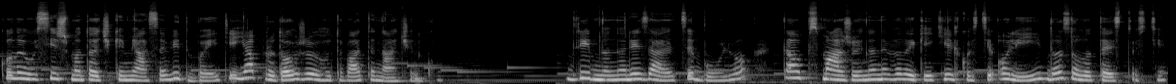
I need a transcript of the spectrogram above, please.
Коли усі шматочки м'яса відбиті, я продовжую готувати начинку. Дрібно нарізаю цибулю та обсмажую на невеликій кількості олії до золотистості.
